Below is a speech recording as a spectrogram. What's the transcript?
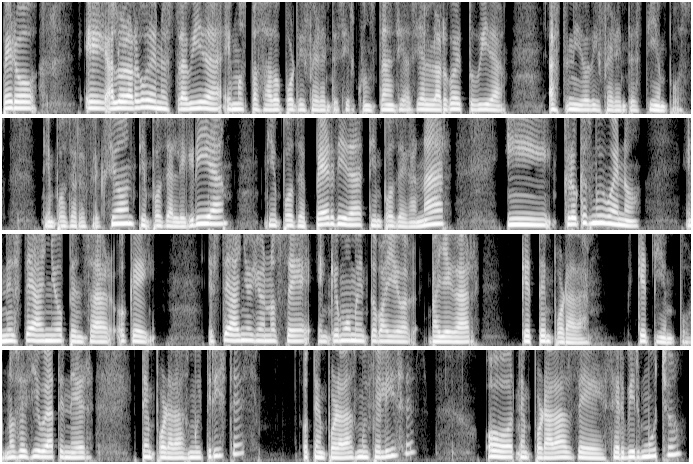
Pero eh, a lo largo de nuestra vida hemos pasado por diferentes circunstancias y a lo largo de tu vida has tenido diferentes tiempos. Tiempos de reflexión, tiempos de alegría, tiempos de pérdida, tiempos de ganar. Y creo que es muy bueno en este año pensar, ok, este año yo no sé en qué momento va a, llegar, va a llegar qué temporada, qué tiempo. No sé si voy a tener temporadas muy tristes o temporadas muy felices o temporadas de servir mucho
